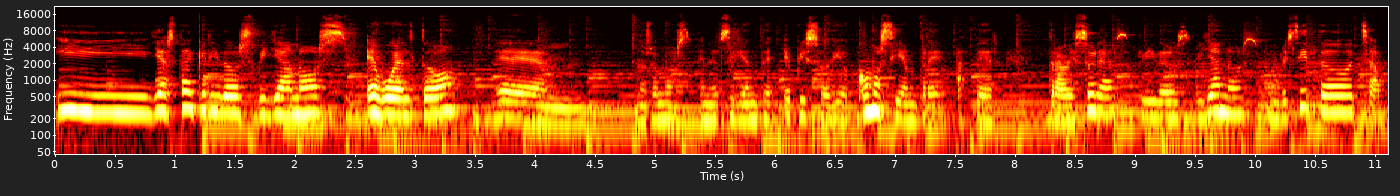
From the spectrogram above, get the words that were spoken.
Y ya está, queridos villanos, he vuelto. Em, nos vemos en el siguiente episodio, como siempre, hacer travesuras, queridos villanos. Un besito, chao.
